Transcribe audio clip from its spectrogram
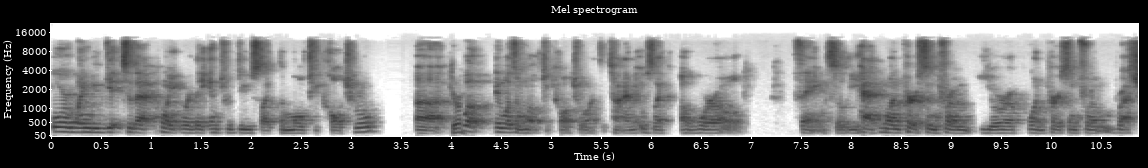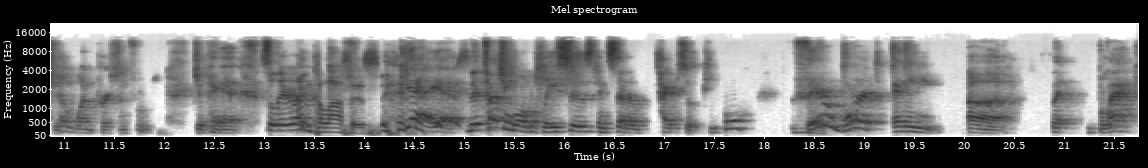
or when you get to that point where they introduce like the multicultural. Uh, sure. Well, it wasn't multicultural at the time. It was like a world thing. So you had one person from Europe, one person from Russia, one person from Japan. So they're like Colossus. yeah, yeah. They're touching on places instead of types of people there weren't any uh, like black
